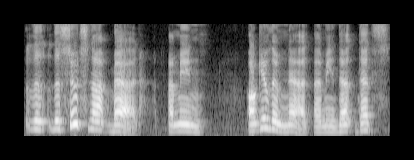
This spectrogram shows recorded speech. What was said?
The the suit's not bad. I mean, I'll give them that. I mean that that's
